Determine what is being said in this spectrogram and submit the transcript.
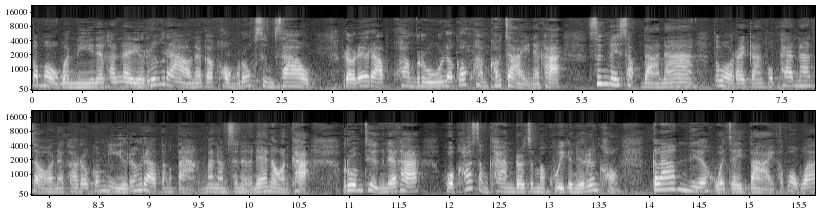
ต้องบอกวันนี้นะคะในเรื่องราวนะคะของโรคซึมเศร้า เราได้รับความรู้แล้วก็ความเข้าใจนะคะ ซึ่งในสัปดาห์หน้าต้องบอกรายการพบแพทย์หน้าจอนะคะ เราก็มีเรื่องราวต่างๆ มานำเสนอแน่นอนค่ะ รวมถึงนะคะ หัวข้อสำคัญเราจะมาคุยกันในเรื่องของกล้ามเนื้อหัวใจตายเขาบอกว่า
